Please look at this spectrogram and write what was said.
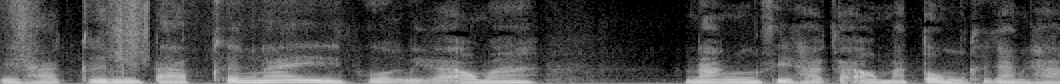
นี่ค่ะกึ้นตับเครื่องในพวกนี่ก็เอามาหนังสิค่ะก็เอามาต้มคือกันค่ะ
